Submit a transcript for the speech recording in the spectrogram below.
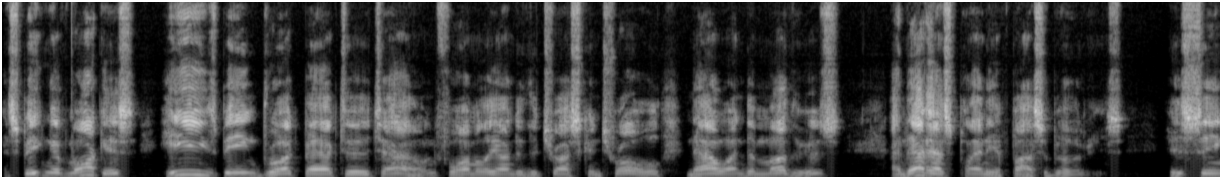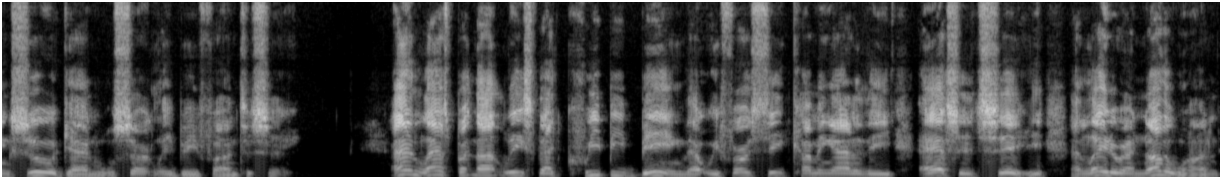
And speaking of Marcus, He's being brought back to town, formerly under the trust control, now under Mother's, and that has plenty of possibilities. His seeing Sue again will certainly be fun to see. And last but not least, that creepy being that we first see coming out of the acid sea, and later another one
